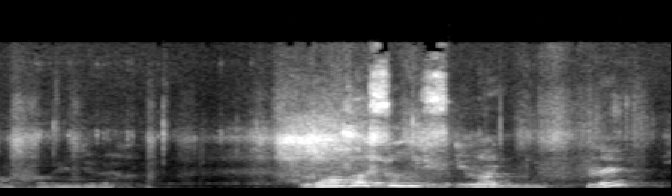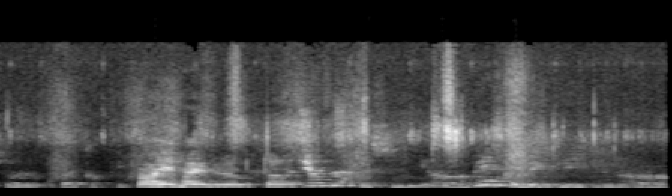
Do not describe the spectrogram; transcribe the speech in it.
Kanka beni de bekle. Sus. Lan ne? Hayır hayır yolukta aç. Neredesin ya? Beni de bekleyin ha.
